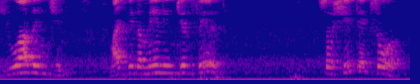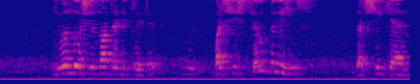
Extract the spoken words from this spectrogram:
You are the engine. Might be the main engine failed. So she takes over, even though she is not educated, Mm. but she still believes that she can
